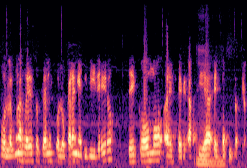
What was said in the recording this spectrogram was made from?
por algunas redes sociales colocaran el video de cómo este, hacía mm. esta situación.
